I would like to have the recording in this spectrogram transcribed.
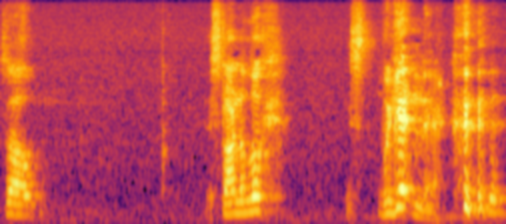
so it's starting to look, we're getting there.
